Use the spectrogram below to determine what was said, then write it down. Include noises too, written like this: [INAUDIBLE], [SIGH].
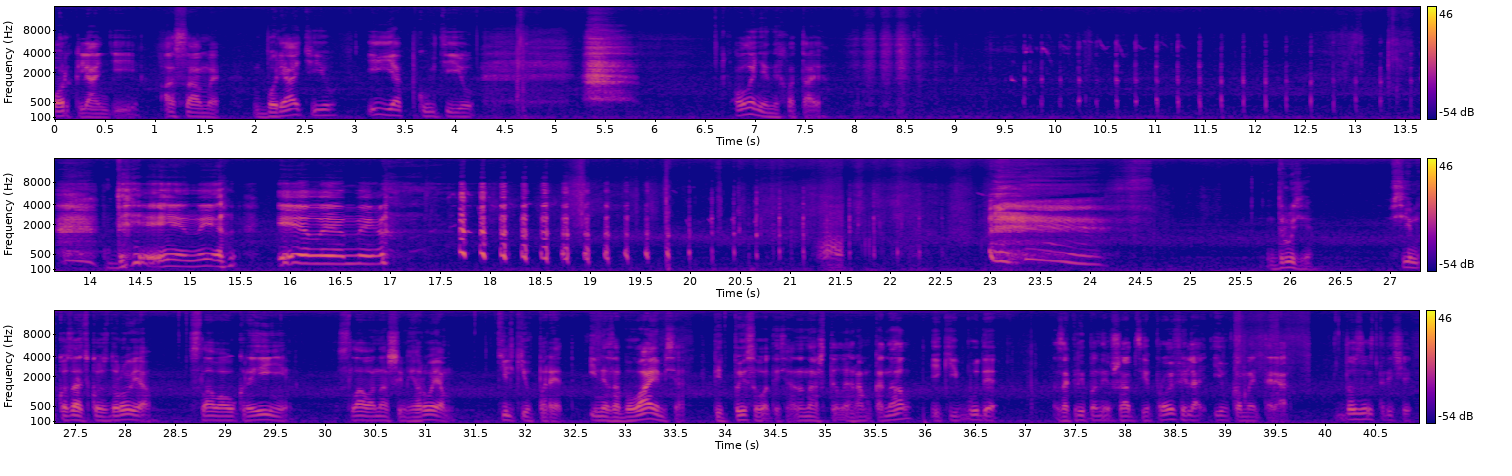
Оркляндії, а саме Бурятію і Якутію. Оленя не вистачає. ДНР, ЛНР. Друзі, всім козацького здоров'я, слава Україні, слава нашим героям, тільки вперед. І не забуваємося підписуватися на наш телеграм-канал, який буде закріплений в шапці профіля і в коментарях. До зустрічі!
